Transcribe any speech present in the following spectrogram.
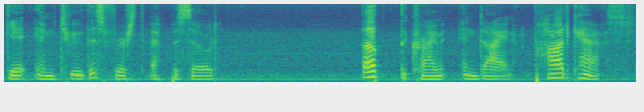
get into this first episode of the Crime and Dine podcast.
